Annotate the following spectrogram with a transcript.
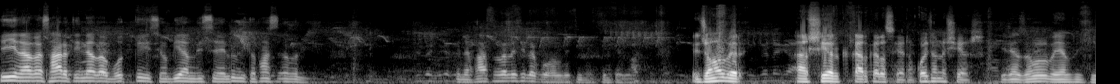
তিন হাজার সাড়ে তিন হাজার হয়েছে বিয়ান দিচ্ছে তো পাঁচ হাজার। কিন্তু পাঁচ হাজার ছিল কখন বেশি কিনতে গেলে। জনাবের আর শেয়ার কার কার আছে কয়জনের শেয়ার? এটা জমল ভাই আমি কি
